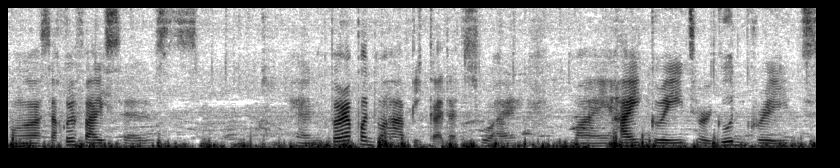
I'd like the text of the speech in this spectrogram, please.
mga sacrifices. And para pod ma-happy ka that's why my high grades or good grades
